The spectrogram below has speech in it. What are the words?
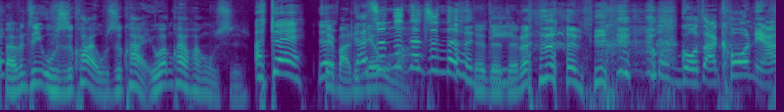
百分之一五十块，五十块，一万块还五十啊？对对吧？那真的那真的很低，对对对，那是很低，我咋抠你啊？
